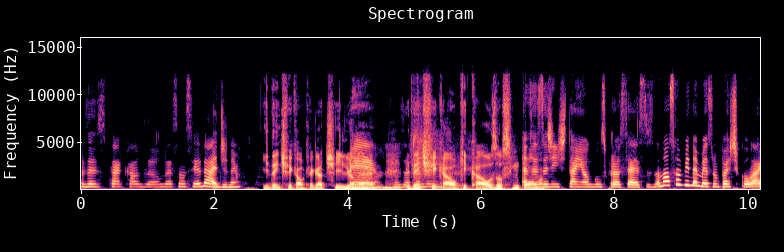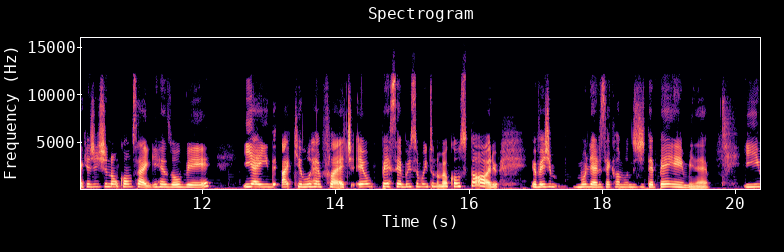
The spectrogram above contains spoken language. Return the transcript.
às vezes tá causando essa ansiedade, né? Identificar o que é gatilho, É, né? exatamente. Identificar o que causa o Às sintoma. vezes a gente tá em alguns processos na nossa vida mesmo particular que a gente não consegue resolver. E aí aquilo reflete. Eu percebo isso muito no meu consultório. Eu vejo mulheres reclamando de TPM, né? E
